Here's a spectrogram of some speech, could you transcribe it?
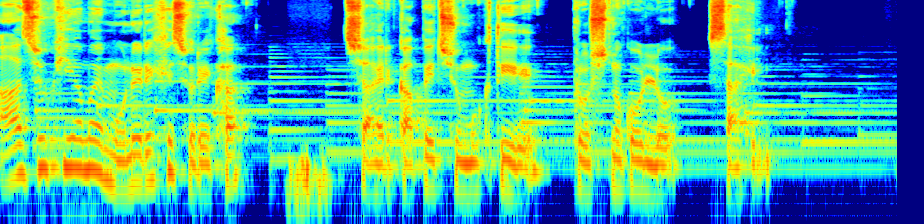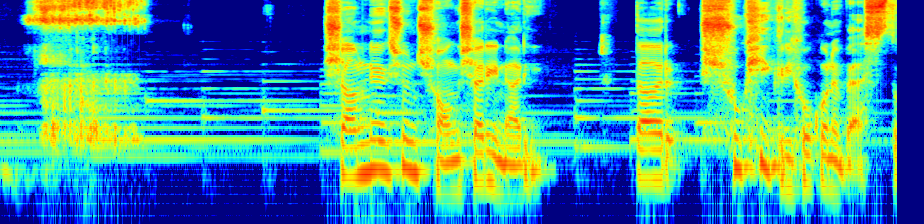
আজও কি আমায় মনে রেখেছ রেখা? চায়ের কাপে চুমুক দিয়ে প্রশ্ন করল সাহিল। সামনে একজন সংসারী নারী। তার সুখী গৃহকোণে ব্যস্ত।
